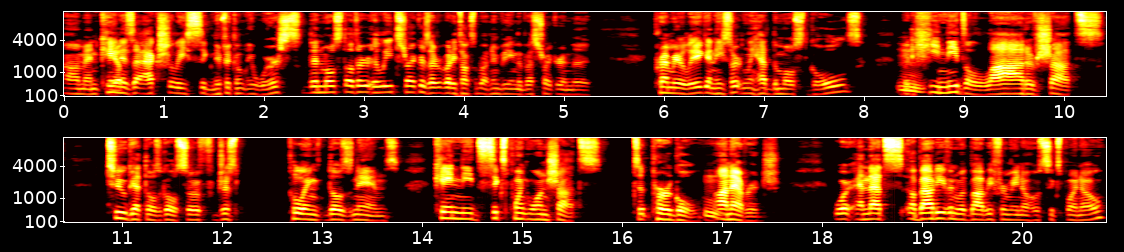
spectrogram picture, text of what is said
Um, and Kane Yep. is actually significantly worse than most other elite strikers. Everybody talks about him being the best striker in the Premier League, and he certainly had the most goals. But he needs a lot of shots to get those goals. So if just pulling those names, Kane needs 6.1 shots to per goal on average. Where, and that's about even with Bobby Firmino, who's 6.0.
